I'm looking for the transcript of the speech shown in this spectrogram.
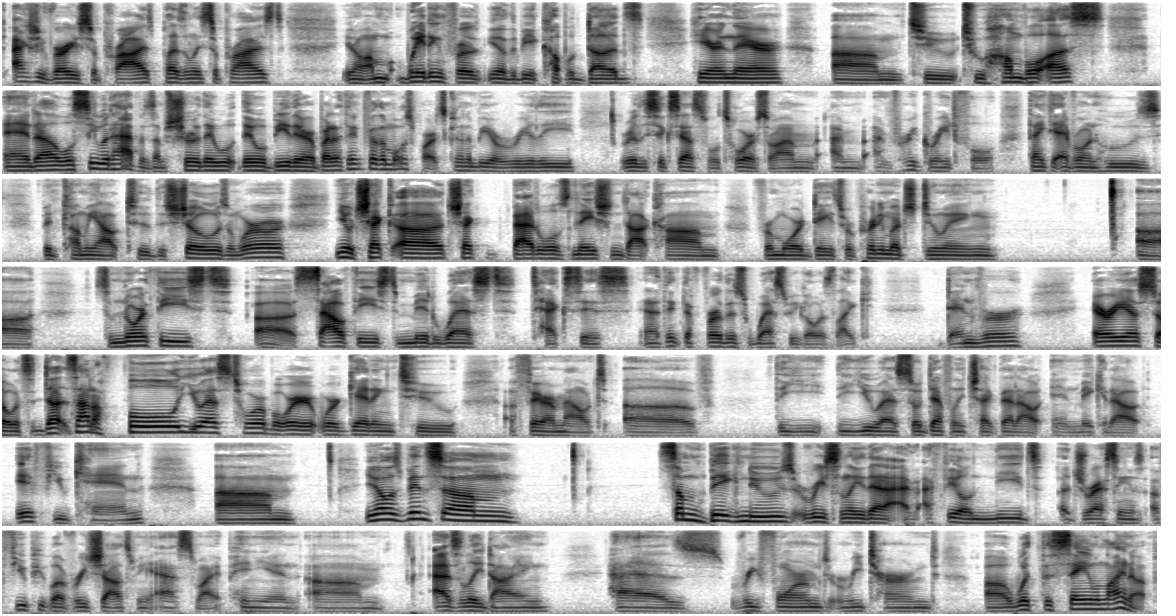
actually very surprised, pleasantly surprised. You know, I'm waiting for you know to be a couple duds here and there um, to to humble us, and uh, we'll see what happens. I'm sure they will they will be there, but I think for the most part, it's going to be a really really successful tour. So I'm I'm I'm very grateful. Thank to everyone who's been coming out to the shows, and we're you know check uh check badwolvesnation.com for more dates. We're pretty much doing uh some northeast, uh southeast, midwest, Texas, and I think the furthest west we go is like Denver area. So it's it's not a full U.S. tour, but we're we're getting to a fair amount of the the U.S. So definitely check that out and make it out if you can. Um, you know, there's been some some big news recently that I, I, feel needs addressing. A few people have reached out to me, asked my opinion. Um, I Dying has reformed, returned uh, with the same lineup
